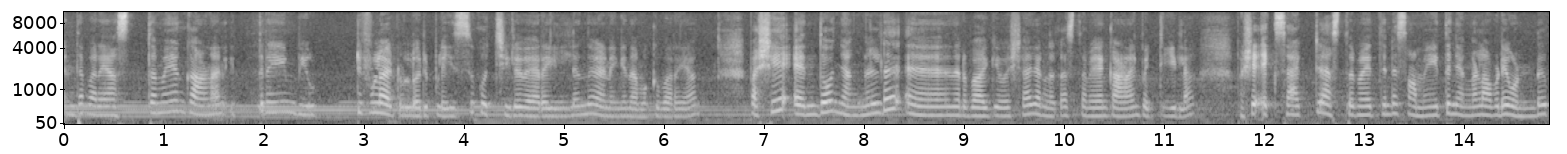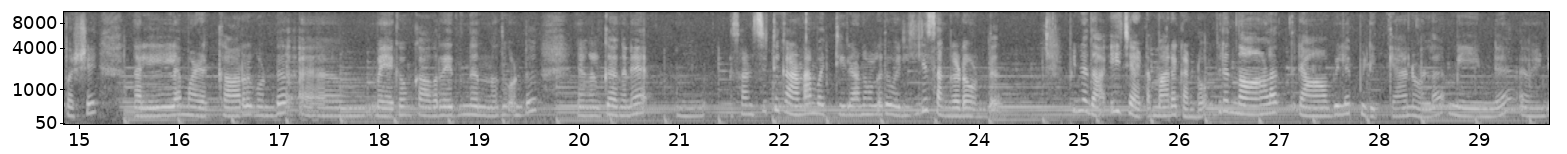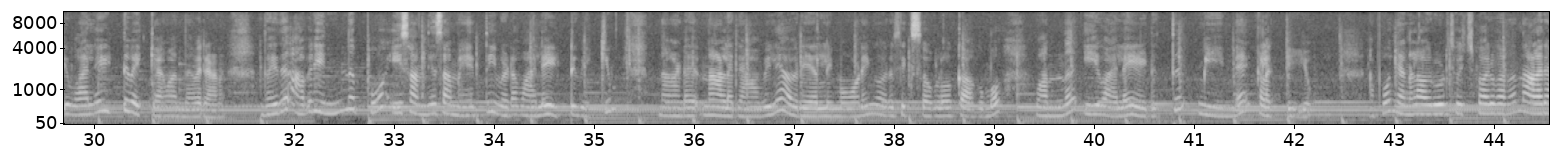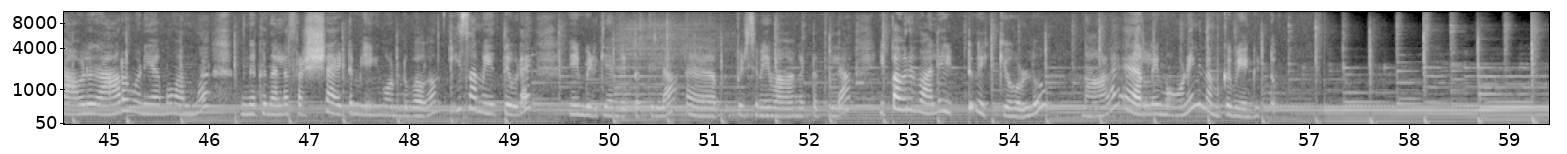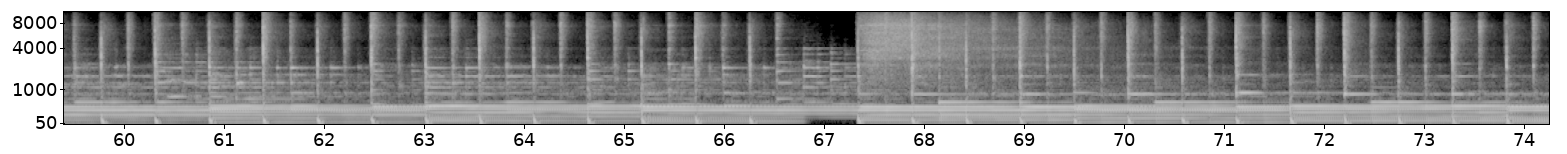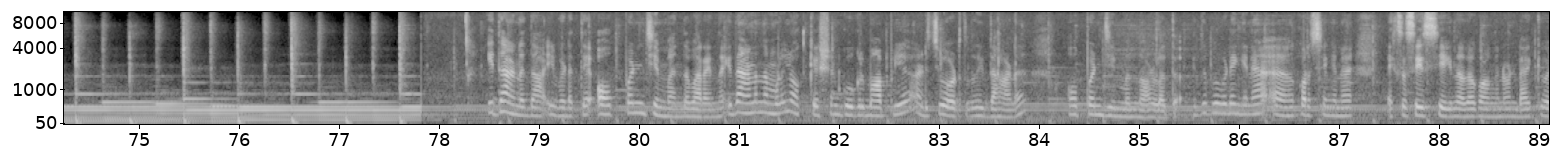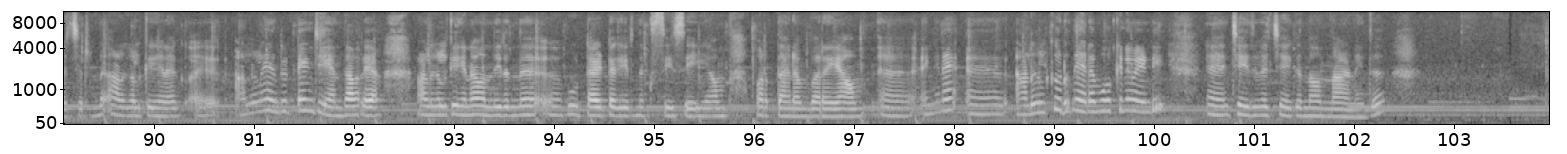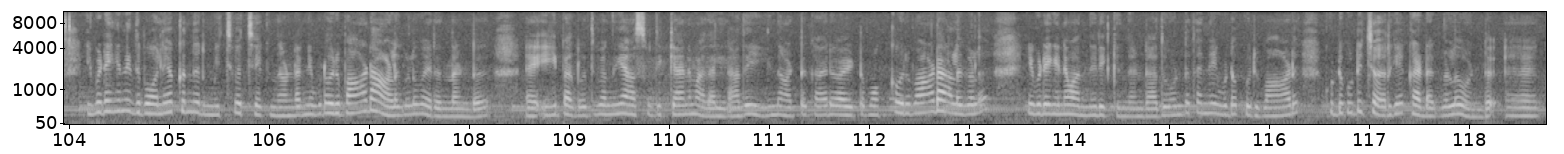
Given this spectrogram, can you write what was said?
എന്താ പറയുക അസ്തമയം കാണാൻ ഇത്രയും ബ്യൂട്ടിഫുൾ ആയിട്ടുള്ള ഒരു പ്ലേസ് കൊച്ചിയിൽ വേറെ ഇല്ലെന്ന് വേണമെങ്കിൽ നമുക്ക് പറയാം. പക്ഷേ എന്തോ ഞങ്ങളുടെ നിർഭാഗ്യവശാൽ ഞങ്ങൾക്ക് അസ്തമയം കാണാൻ പറ്റിയില്ല. പക്ഷേ എക്സാക്റ്റ് അസ്തമയത്തിന്റെ സമയത്ത് ഞങ്ങൾ അവിടെ ഉണ്ട്. പക്ഷേ നല്ല മഴക്കാറ് കൊണ്ട് മേഘം കവർ ചെയ്ത് നിന്നത് കൊണ്ട് ഞങ്ങൾക്ക് അങ്ങനെ സൺസെറ്റ് കാണാൻ പറ്റിയില്ല എന്നുള്ളൊരു വലിയ സങ്കടമുണ്ട്. പിന്നെ ദാ ഈ ചേട്ടന്മാരെ കണ്ടോ? ഇവർ നാളെ രാവിലെ പിടിക്കാനുള്ള മീനിന് വേണ്ടി വലയിട്ട് വെക്കാൻ വന്നവരാണ്. അതായത് അവർ ഇന്നിപ്പോൾ ഈ സന്ധ്യ സമയത്ത് ഇവിടെ വലയിട്ട് വെക്കും. നാളെ നാളെ രാവിലെ അവർ ഏർലി മോർണിംഗ് ഒരു സിക്സ് ഓ ക്ലോക്ക് ആകുമ്പോൾ വന്ന് ഈ വലയെടുത്ത് മീനിനെ കളക്ട് ചെയ്യും. അപ്പോൾ ഞങ്ങൾ അവരോട് ചോദിച്ചപ്പോൾ അവർ പറഞ്ഞു നാളെ രാവിലെ ഒരു ആറ് മണിയാകുമ്പോൾ വന്ന് നിങ്ങൾക്ക് നല്ല ഫ്രഷ് ആയിട്ട് മീൻ കൊണ്ടുപോകാം. ഈ സമയത്ത് ഇവിടെ മീൻ പിടിക്കാൻ കിട്ടത്തില്ല പിടിച്ച മീൻ വാങ്ങാൻ കിട്ടത്തില്ല. ഇപ്പോൾ അവർ വല ഇട്ട് വെക്കുകയുള്ളൂ ഏർലി മോർണിംഗ് നമുക്ക് മീൻ കിട്ടും. ഇതാണ് ഇതാ ഇവിടുത്തെ ഓപ്പൺ ജിം എന്ന് പറയുന്നത്. ഇതാണ് നമ്മൾ ലൊക്കേഷൻ ഗൂഗിൾ മാപ്പിൽ അടിച്ചു കൊടുത്തത്. ഇതാണ് ഓപ്പൺ ജിം എന്നുള്ളത്. ഇതിപ്പോൾ ഇവിടെ ഇങ്ങനെ കുറച്ചിങ്ങനെ എക്സസൈസ് ചെയ്യുന്നതൊക്കെ അങ്ങനെ ഉണ്ടാക്കി വെച്ചിട്ടുണ്ട്. ആളുകൾക്ക് ഇങ്ങനെ ആളുകളെ എന്റർടൈൻ ചെയ്യാം. എന്താ പറയുക ആളുകൾക്ക് ഇങ്ങനെ വന്നിരുന്ന് കൂട്ടായിട്ടൊക്കെ ഇരുന്ന് എക്സസൈസ് ചെയ്യാം വർത്തമാനം പറയാം. എങ്ങനെ ആളുകൾക്ക് ഒരു നേരം പോക്കിന് വേണ്ടി ചെയ്തു വെച്ചേക്കുന്ന ഒന്നാണിത്. ഇവിടെ ഇങ്ങനെ ഇതുപോലെയൊക്കെ നിർമ്മിച്ച് വെച്ചേക്കുന്നതുകൊണ്ട് തന്നെ ഇവിടെ ഒരുപാട് ആളുകൾ വരുന്നുണ്ട്. ഈ പ്രകൃതി ഭംഗി ആസ്വദിക്കാനും അതല്ലാതെ ഈ നാട്ടുകാരുമായിട്ടും ഒക്കെ ഒരുപാട് ആളുകൾ ഇവിടെ ഇങ്ങനെ വന്നിരിക്കുന്നുണ്ട്. അതുകൊണ്ട് തന്നെ ഇവിടെ ഒരുപാട് കുട്ടി കുട്ടി ചെറിയ കടകളും ഉണ്ട്.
